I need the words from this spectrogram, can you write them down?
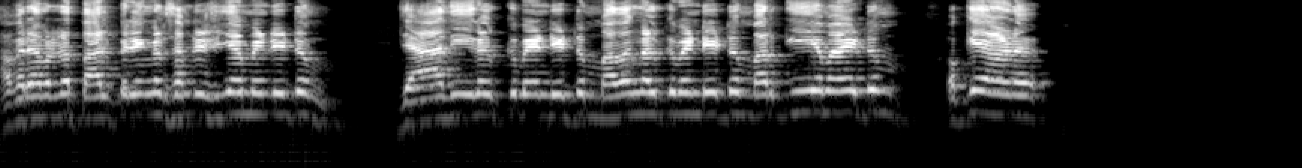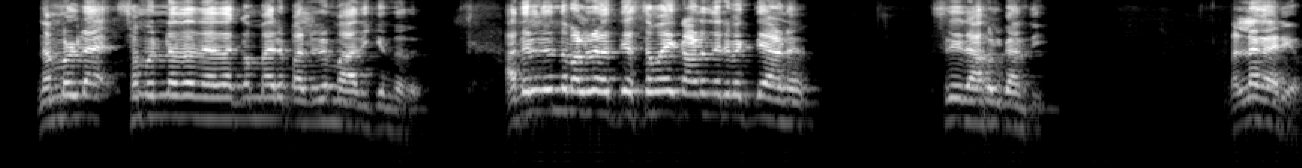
അവരവരുടെ താല്പര്യങ്ങൾ സംരക്ഷിക്കാൻ വേണ്ടിയിട്ടും ജാതികൾക്ക് വേണ്ടിയിട്ടും മതങ്ങൾക്ക് വേണ്ടിയിട്ടും വർഗീയമായിട്ടും ഒക്കെയാണ് നമ്മളുടെ സമുന്നത നേതാക്കന്മാർ പലരും വാദിക്കുന്നത്. അതിൽ നിന്ന് വളരെ വ്യത്യസ്തമായി കാണുന്ന ഒരു വ്യക്തിയാണ് ശ്രീ രാഹുൽ ഗാന്ധി. നല്ല കാര്യം.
